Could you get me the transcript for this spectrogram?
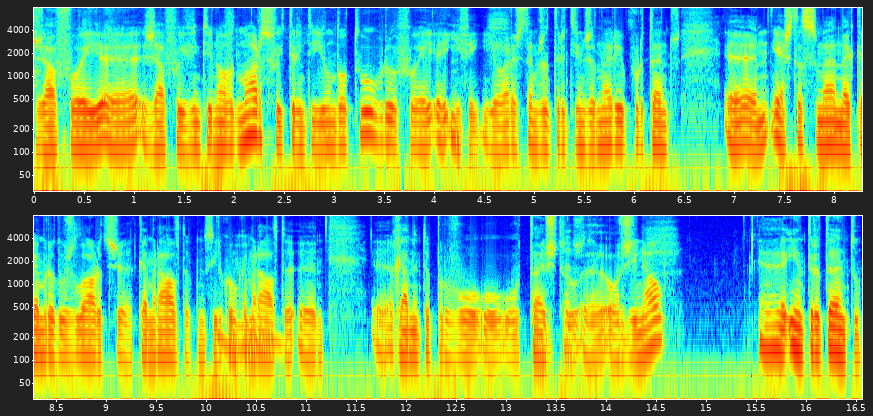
não. já foi, uh, já foi 29 de março, foi 31 de outubro, foi, uh, enfim, e agora estamos no 31 de janeiro e, portanto, uh, esta semana a Câmara dos Lordes, a Câmara Alta, conhecida como Câmara uhum. Alta, realmente aprovou o, o texto, o texto. original, entretanto,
